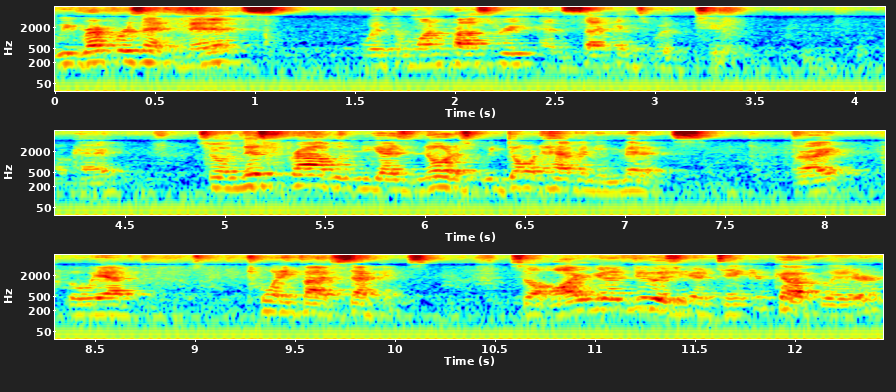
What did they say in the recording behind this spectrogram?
we represent minutes with the one apostrophe and seconds with two. Okay? So in this problem, you guys notice we don't have any minutes, right? But we have 25 seconds. So all you're gonna do is you're gonna take your calculator,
